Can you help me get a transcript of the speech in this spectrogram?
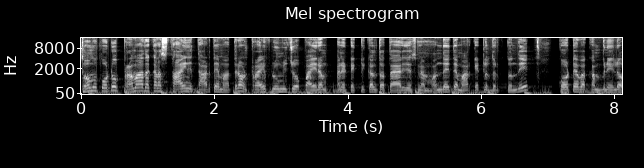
దోమపోటు ప్రమాదకర స్థాయిని దాటితే మాత్రం ట్రైఫ్లూమిజో పైరం అనే టెక్నికల్తో తయారు చేసిన మందు అయితే మార్కెట్లో దొరుకుతుంది. కోటేవా కంపెనీలో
